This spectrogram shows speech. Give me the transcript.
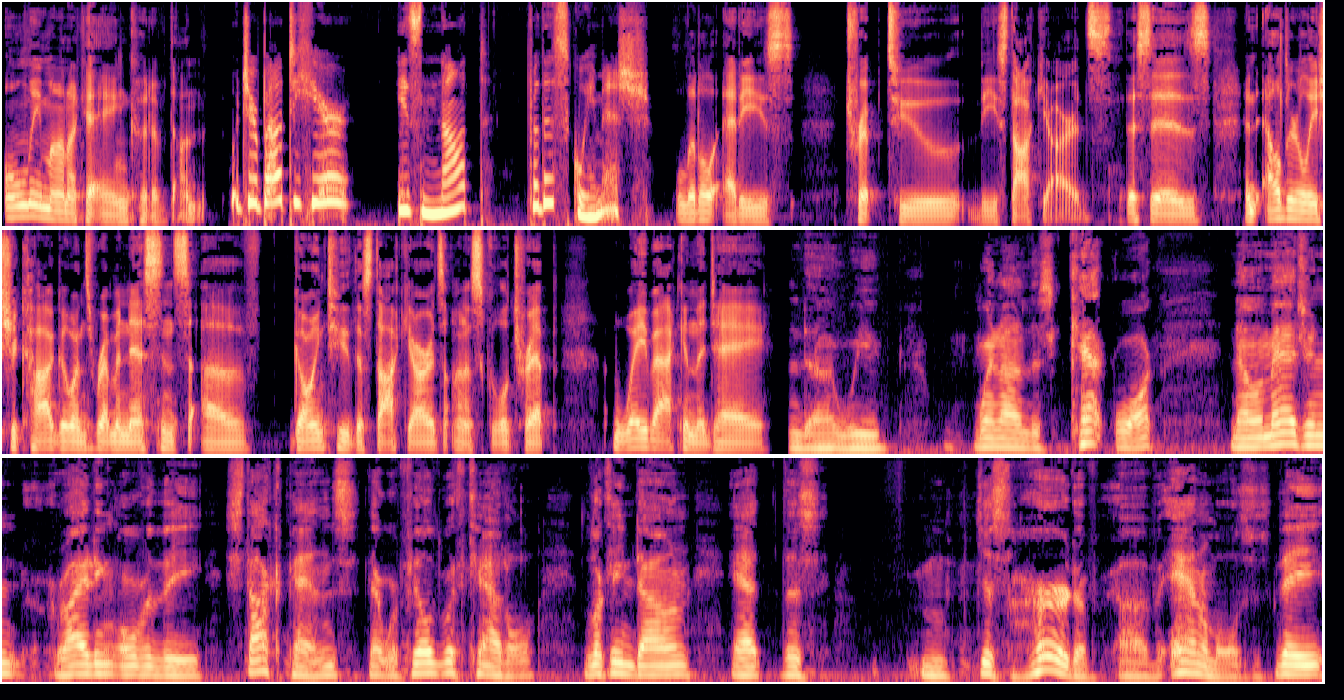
only Monica Eng could have done. What you're about to hear is not for the squeamish. Little Eddie's trip to the stockyards. This is an elderly Chicagoan's reminiscence of going to the stockyards on a school trip way back in the day. And uh, we went on this catwalk now imagine riding over the stock pens that were filled with cattle, looking down at this mm, just herd of, of animals. They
